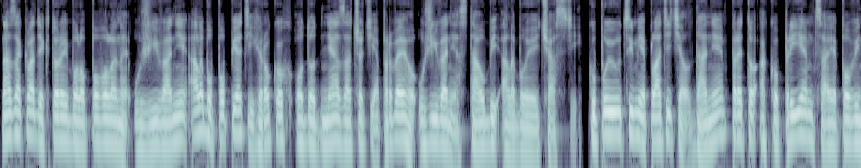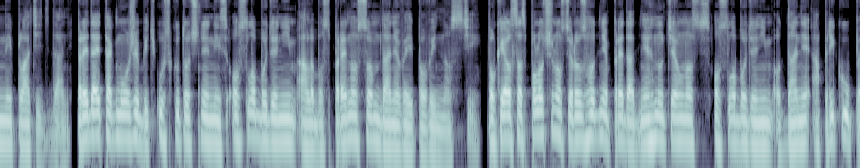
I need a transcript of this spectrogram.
na základe ktorej bolo povolené užívanie, alebo po 5 rokoch od dňa začatia prvého užívania stavby alebo jej časti. Kupujúcim je platiteľ dane, preto ako príjemca je povinný platiť daň. Predaj tak môže byť uskutočnený s oslobodením alebo s prenosom daňovej povinnosti. Pokiaľ sa spoločnosť rozhodne predať nehnuteľnosť s oslobodením od dane a pri kúpe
